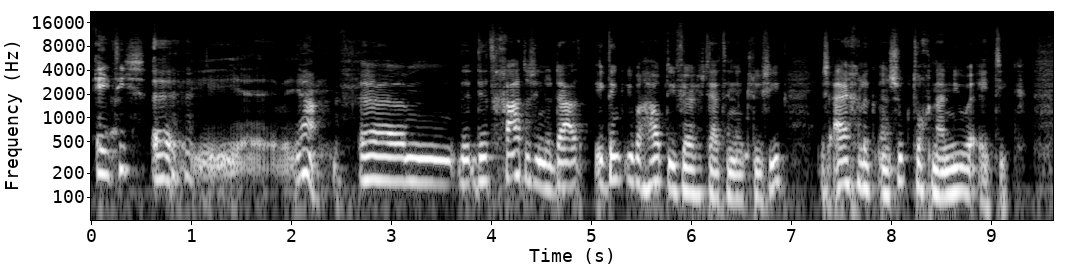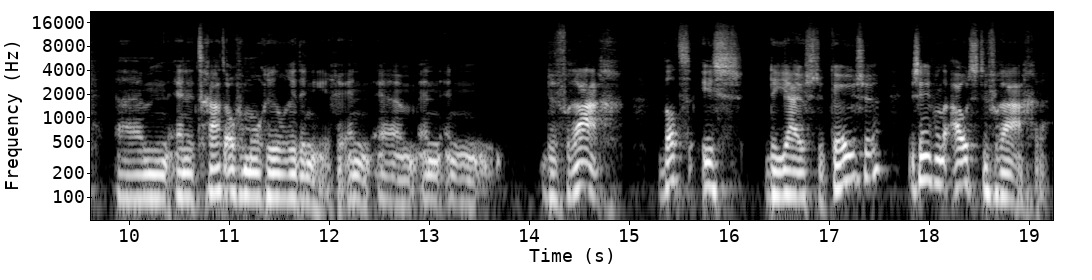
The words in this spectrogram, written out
Ethisch? Uh, ja, um, dit gaat dus inderdaad. Ik denk überhaupt diversiteit en inclusie is eigenlijk een zoektocht naar nieuwe ethiek. Um, en het gaat over moreel redeneren. En, um, en, en de vraag: wat is de juiste keuze? Is een van de oudste vragen.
